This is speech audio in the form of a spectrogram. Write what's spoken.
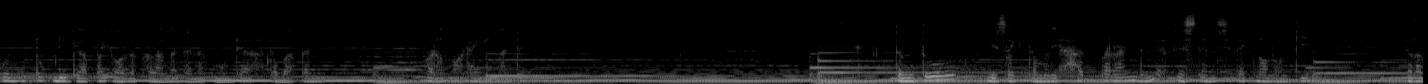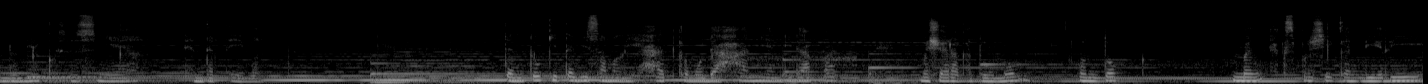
untuk digapai oleh kalangan anak muda atau bahkan orang-orang yang ada. Tentu bisa kita melihat peran dan eksistensi teknologi dalam dunia khususnya entertainment. Tentu kita bisa melihat kemudahan yang didapat masyarakat umum untuk mengekspresikan diri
